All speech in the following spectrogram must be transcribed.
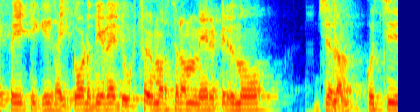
എസ് ഐ ടിക്ക് ഹൈക്കോടതിയുടെ രൂക്ഷ വിമർശനം നേരിട്ടിരുന്നു. ജനം കൊച്ചി.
